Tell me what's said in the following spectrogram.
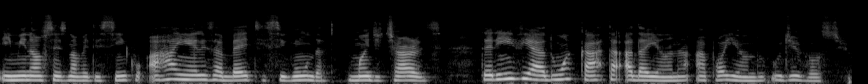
em 1995, a rainha Elizabeth II, mãe de Charles, teria enviado uma carta a Diana apoiando o divórcio.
